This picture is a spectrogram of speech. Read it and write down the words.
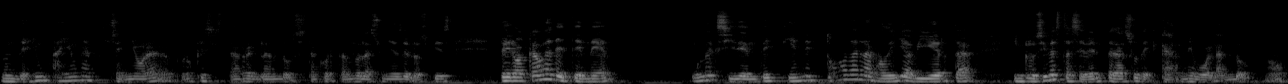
donde hay, un, hay una señora, creo que se está arreglando, se está cortando las uñas de los pies, pero acaba de tener un accidente y tiene toda la rodilla abierta, inclusive hasta se ve el pedazo de carne volando, ¿no?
